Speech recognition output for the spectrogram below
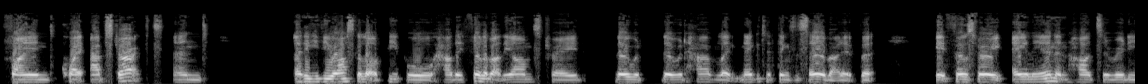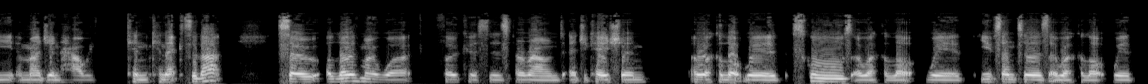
find quite abstract, and I think if you ask a lot of people how they feel about the arms trade, they would they would have like negative things to say about it, but it feels very alien and hard to really imagine how we can connect to that. So a lot of my work focuses around education. I work a lot with schools. I work a lot with youth centres. I work a lot with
